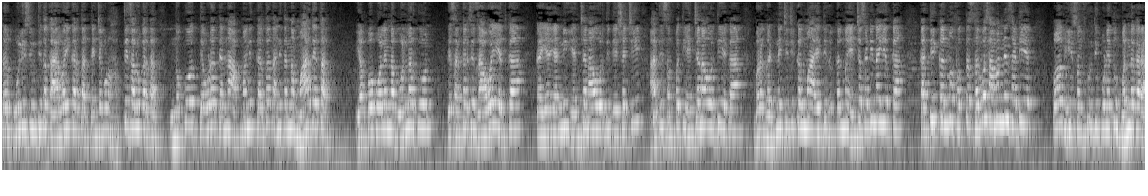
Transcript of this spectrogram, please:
तर पोलीस येऊन तिथं कारवाई करतात त्यांच्याकडून हप्ते चालू करतात. नको तेवढं त्यांना अपमानित करतात आणि त्यांना मार देतात. या पबवाल्यांना बोलणार कोण? हे सरकारचे जावई आहेत का? का या- यांनी यांच्या नावावरती देशाची अर्धी संपत्ती यांच्या नावावरती आहे का? बरं घटनेची जी कलम आहे ती कलम यांच्यासाठी नाही आहेत का? का ती कलम फक्त सर्वसामान्यांसाठी आहेत? पब ही संस्कृती पुण्यातून बंद करा.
